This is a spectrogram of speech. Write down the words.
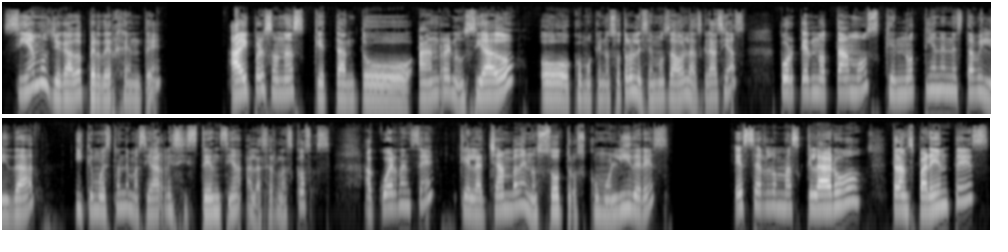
sí hemos llegado a perder gente hay personas que tanto han renunciado o como que nosotros les hemos dado las gracias porque notamos que no tienen estabilidad y que muestran demasiada resistencia al hacer las cosas. Acuérdense que la chamba de nosotros como líderes es ser lo más claro, transparentes,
